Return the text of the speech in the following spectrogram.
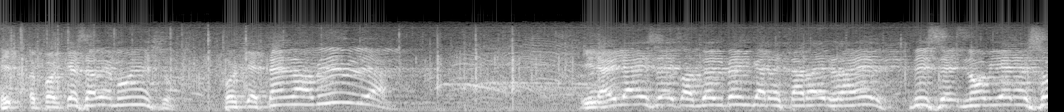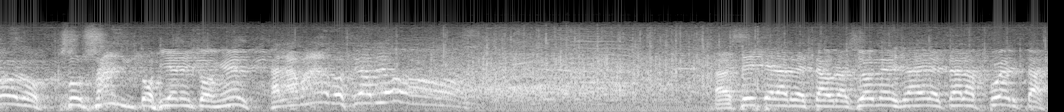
¿Y por qué sabemos eso? Porque está en la Biblia. Y la Biblia dice que cuando Él venga a restaurar a Israel, dice, no viene solo, sus santos vienen con Él. Alabado sea Dios. Así que la restauración de Israel está a la puerta,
